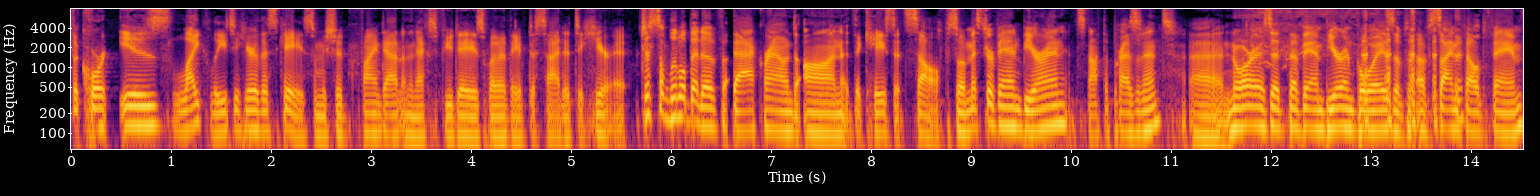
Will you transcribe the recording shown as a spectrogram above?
the court is likely to hear this case, and we should find out in the next few days whether they've decided to hear it. Just a little bit of background on the case itself. So, Mr. Van Buren, it's not the president, uh, nor is it the Van Buren boys of, of Seinfeld fame.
